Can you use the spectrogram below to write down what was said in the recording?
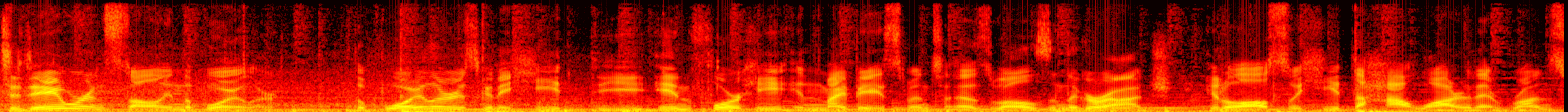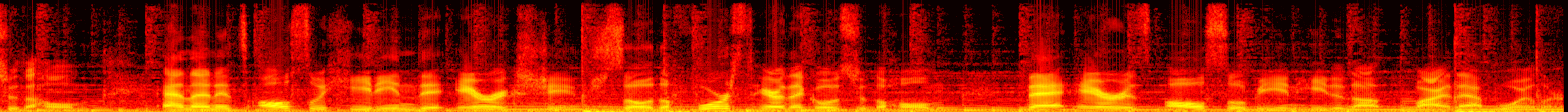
Today we're installing the boiler. The boiler is going to heat the in-floor heat in my basement as well as in the garage. It'll also heat the hot water that runs through the home. And then it's also heating the air exchange. So the forced air that goes through the home, that air is also being heated up by that boiler.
